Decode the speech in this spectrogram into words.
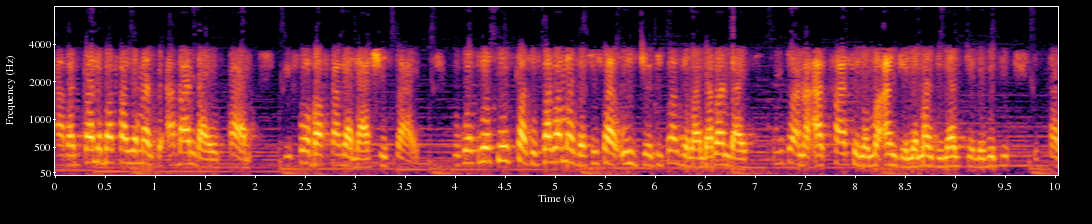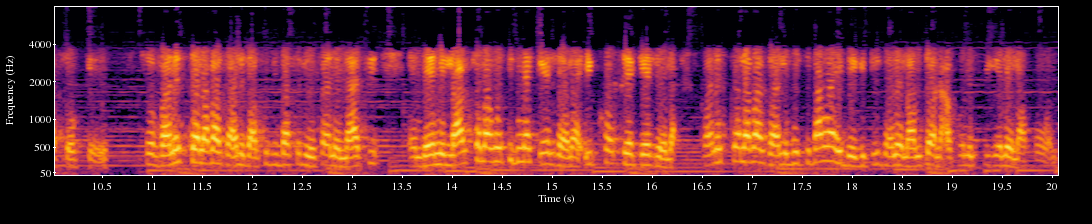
abaqale bafake amanzi abandayo kuqala before bafaka la ashisayo. Because kwesinye isikhathi ufaka amanzi ashisayo uzijoti usazolanda abandayo umntwana akhathe noma angene emanzini azitshele ukuthi isikhathi sokugeza. So vane sicela abazali kakhulu basebenzisane nathi and then la kuthola ukuthi kunegedlela ikhosi yegedlela vane sicela abazali ukuthi bangayibeki iduzane la mntwana akhona ukufikelela khona.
